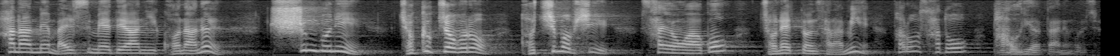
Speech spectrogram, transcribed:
하나님의 말씀에 대한 이 권한을 충분히 적극적으로 거침없이 사용하고 전했던 사람이 바로 사도 바울이었다는 거죠.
